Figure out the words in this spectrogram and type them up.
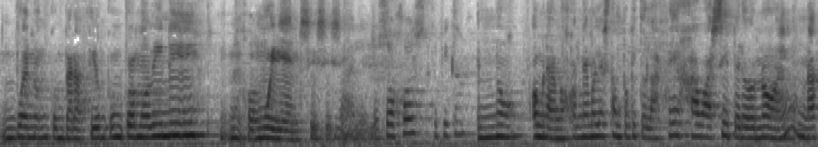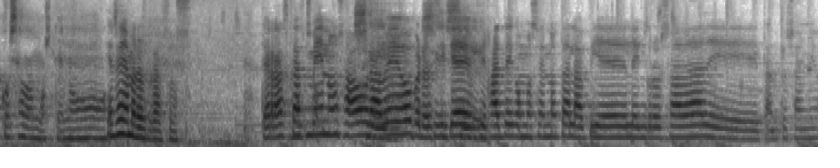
Bueno, en comparación con cómo vine, muy bien, sí, sí, sí. Vale, ¿los ojos te pican? No, hombre, a lo mejor me molesta un poquito la ceja o así, pero no, ¿eh? Una cosa, vamos, que no... Enséñame los brazos. Te rascas menos ahora, veo, pero sí, que fíjate cómo se nota la piel engrosada de tantos años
